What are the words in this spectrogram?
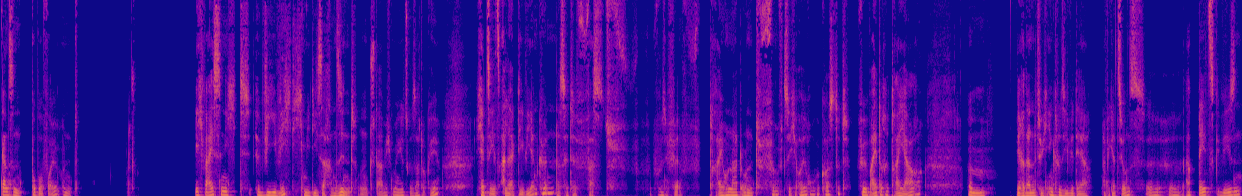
ganzen Popo voll und ich weiß nicht, wie wichtig mir die Sachen sind. Und da habe ich mir jetzt gesagt, okay, ich hätte sie jetzt alle aktivieren können. Das hätte fast 350 Euro gekostet für weitere drei Jahre. Ähm, wäre dann natürlich inklusive der Navigations-Updates äh, gewesen.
